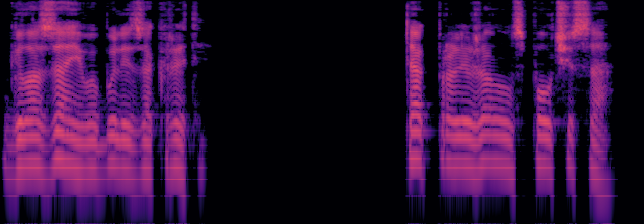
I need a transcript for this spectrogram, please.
Глаза его были закрыты. Так пролежал он с полчаса.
